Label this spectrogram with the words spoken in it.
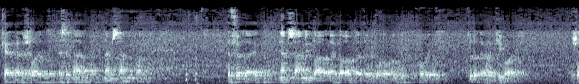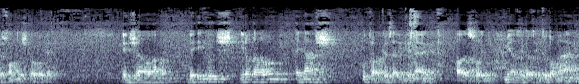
kedves vagy, ezek már nem számítanak. De főleg nem számít a legalapvetőbb dolog, hogy tudod-e, hogy ki vagy. És ez fontos dolog. És a védikus irodalom egy más utat közelíti meg az, hogy mi az igazi tudomány,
